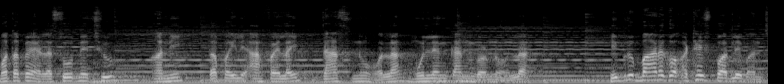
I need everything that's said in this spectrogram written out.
म तपाईँहरूलाई सोध्नेछु अनि तपाईँले आफैलाई जाँच्नु होला मूल्याङ्कन गर्नुहोला। हिब्रू बाह्रको अठाइस पदले भन्छ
